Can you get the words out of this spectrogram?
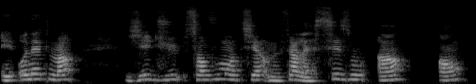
Et honnêtement, j'ai dû, sans vous mentir, me faire la saison 1 en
